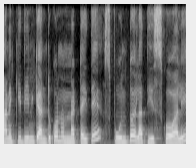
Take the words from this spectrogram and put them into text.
మనకి దీనికి అంటుకొని ఉన్నట్టయితే స్పూన్తో ఇలా తీసుకోవాలి.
